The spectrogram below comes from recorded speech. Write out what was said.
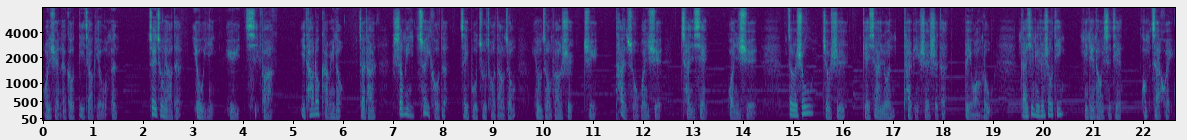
文学能够递交给我们最重要的诱引与启发。Italo Calvino 在他生命最后的这部著作当中，用这种方式去探索文学，呈现文学。这本书就是《给下一轮太平盛世的备忘录》。感谢你的收听，明天同一时间。我们再会。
